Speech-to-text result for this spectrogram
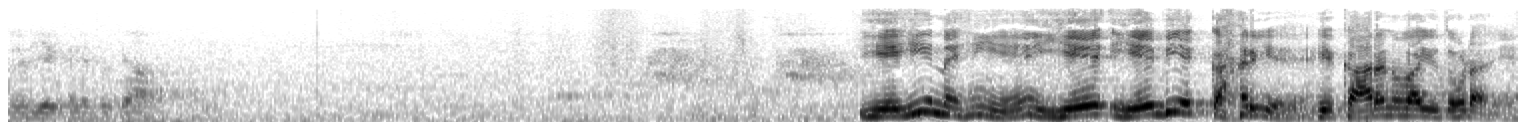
अगर ये कहें तो क्या? यही नहीं है ये ये भी एक कार्य है ये कारण वायु थोड़ा है। ये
